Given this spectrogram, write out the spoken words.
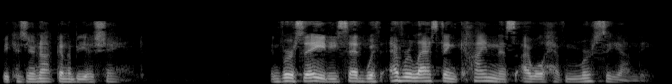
because you're not going to be ashamed. In verse 8, He said, With everlasting kindness I will have mercy on thee.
